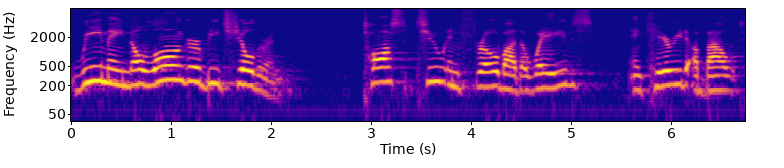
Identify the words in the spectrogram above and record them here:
we may no longer be children, tossed to and fro by the waves and carried about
